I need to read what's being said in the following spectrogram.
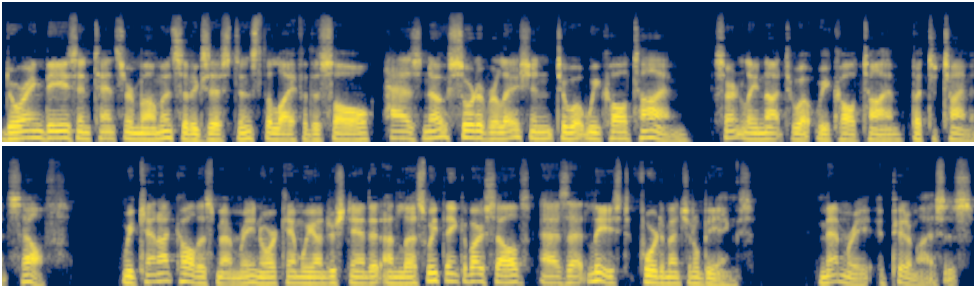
During these intenser moments of existence, the life of the soul has no sort of relation to what we call time. Certainly not to what we call time, but to time itself. We cannot call this memory, nor can we understand it unless we think of ourselves as at least four-dimensional beings. Memory epitomizes.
